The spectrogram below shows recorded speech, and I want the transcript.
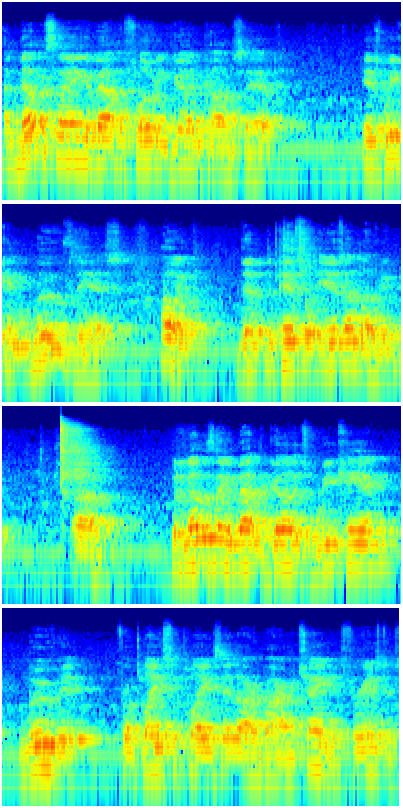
Another thing about the floating gun concept is we can move this. Oh, the, the pistol is unloaded. Uh, but another thing about the gun is we can move it from place to place as our environment changes. For instance,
